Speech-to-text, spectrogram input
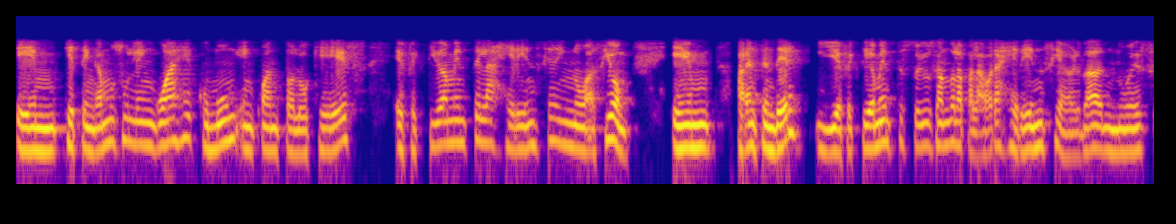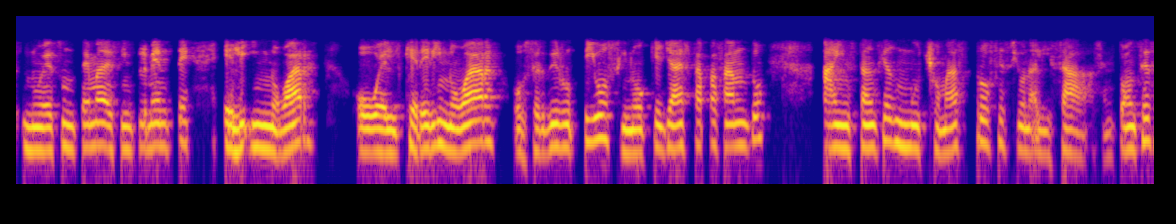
em, que tengamos un lenguaje común en cuanto a lo que es efectivamente la gerencia de innovación. Em, para entender, y efectivamente estoy usando la palabra gerencia, ¿verdad? No es, no es un tema de simplemente el innovar o el querer innovar o ser disruptivo, sino que ya está pasando a instancias mucho más profesionalizadas. Entonces,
